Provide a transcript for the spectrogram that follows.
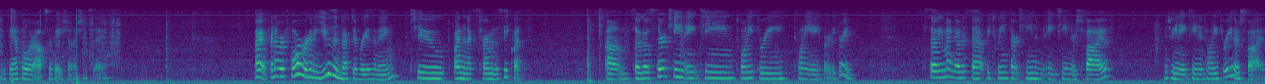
Example or observation, I should say. Alright, for number four, we're going to use inductive reasoning to find the next term in the sequence. Um, so it goes 13, 18, 23, 28, 33. So you might notice that between 13 and 18 there's 5. Between 18 and 23, there's 5.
